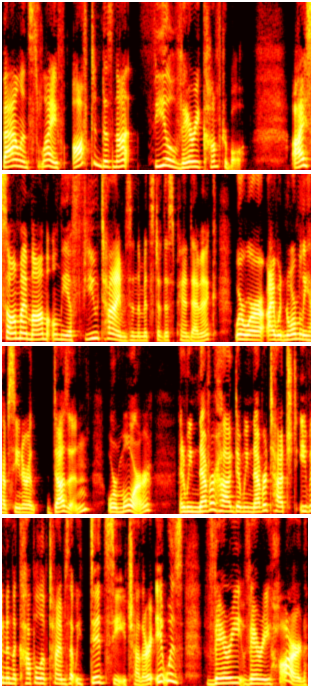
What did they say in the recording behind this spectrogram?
balanced life, often does not feel very comfortable. I saw my mom only a few times in the midst of this pandemic, where, where I would normally have seen her a dozen or more. And we never hugged and we never touched, even in the couple of times that we did see each other. It was very, very hard.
